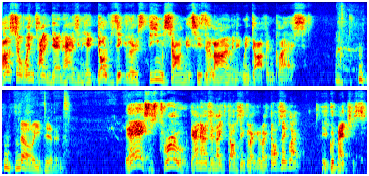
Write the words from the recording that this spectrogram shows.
Also, one time Danhausen had Dolph Ziggler's theme song as his alarm and it went off in class. no, he didn't. Yes, it's true. Danhausen likes Dolph Ziggler. You like Dolph Ziggler? He's good matches.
